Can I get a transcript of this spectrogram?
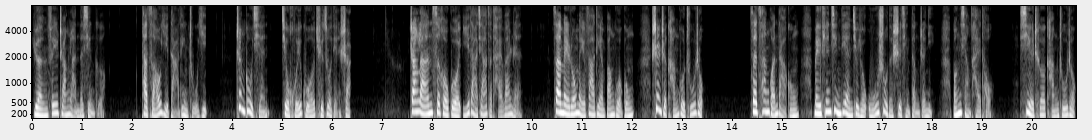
远非张兰的性格。他早已打定主意，挣够钱就回国去做点事儿。张兰伺候过一大家子台湾人，在美容美发店帮过工，甚至扛过猪肉。在餐馆打工，每天进店就有无数的事情等着你，甭想抬头。卸车扛猪肉，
